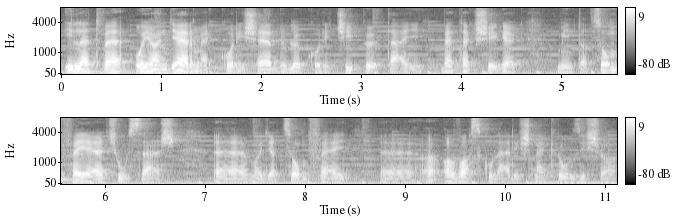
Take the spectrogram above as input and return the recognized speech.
illetve olyan gyermekkori, serdülőkori csípőtáji betegségek, mint a combfej elcsúszás, eh, vagy a combfej, eh, a vaszkuláris nekrózisa,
